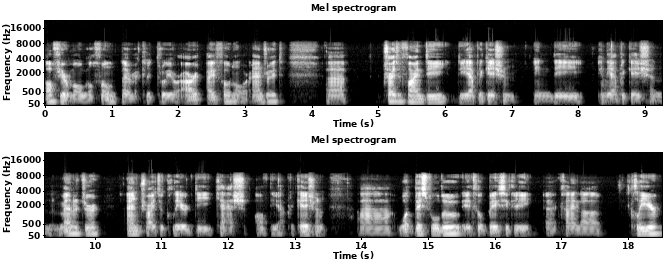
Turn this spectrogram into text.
of your mobile phone directly through your iPhone or Android. Uh, try to find the, the application in the in the application manager and try to clear the cache of the application. Uh, what this will do, it will basically uh, kind of clear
